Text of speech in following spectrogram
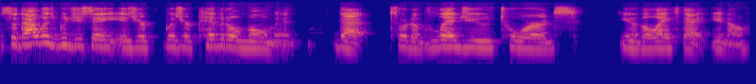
so that was would you say is your was your pivotal moment that sort of led you towards you know the life that you know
